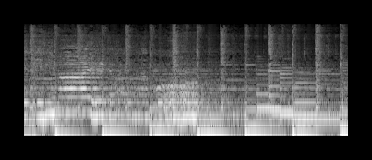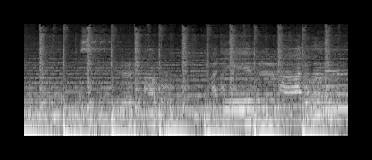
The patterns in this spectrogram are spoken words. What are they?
잊지 말자고 술하고 아침을 하던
